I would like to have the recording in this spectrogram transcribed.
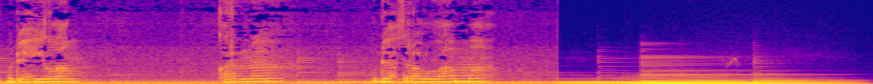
udah hilang, karena udah terlalu lama.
